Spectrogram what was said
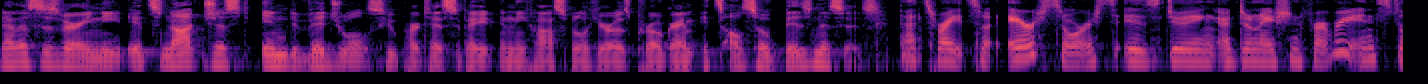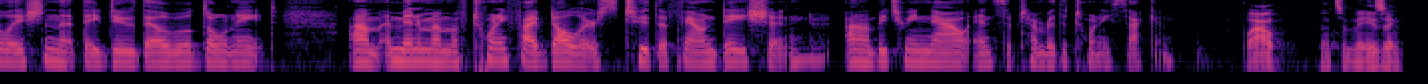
Now, this is very neat. It's not just individuals who participate in the Hospital Heroes program, it's also businesses. That's right. So Air Source is doing a donation for every installation that they do. They will donate um, a minimum of twenty five dollars to the foundation uh, between now and September the twenty second. Wow, that's amazing.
